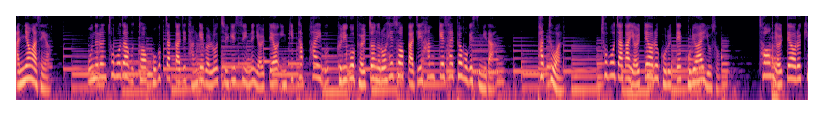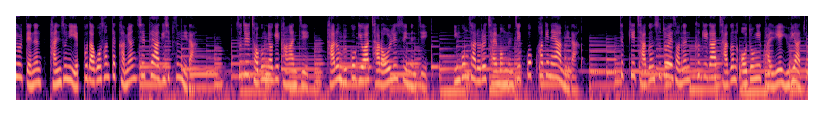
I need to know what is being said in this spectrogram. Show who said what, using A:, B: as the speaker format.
A: 안녕하세요. 오늘은 초보자부터 고급자까지 단계별로 즐길 수 있는 열대어 인기 탑5 그리고 별전으로 해수어까지 함께 살펴보겠습니다. 파트 1 초보자가 열대어를 고를 때 고려할 요소 처음 열대어를 키울 때는 단순히 예쁘다고 선택하면 실패하기 쉽습니다. 수질 적응력이 강한지, 다른 물고기와 잘 어울릴 수 있는지, 인공사료를 잘 먹는지 꼭 확인해야 합니다. 특히 작은 수조에서는 크기가 작은 어종이 관리에 유리하죠.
